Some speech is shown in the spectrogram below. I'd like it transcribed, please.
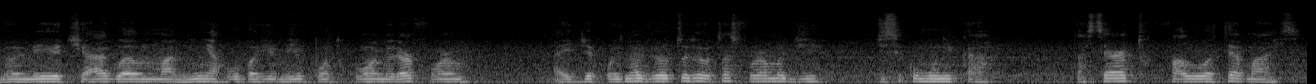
Meu e-mail é thiagomaminha.gmail.com, a melhor forma. Aí depois nós vemos outras, outras formas de, de se comunicar. Tá certo? Falou, até mais.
